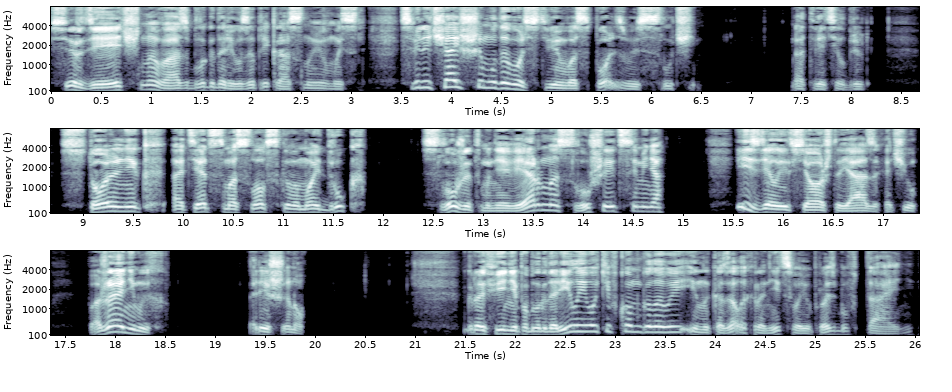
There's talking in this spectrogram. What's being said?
Сердечно вас благодарю за прекрасную мысль. С величайшим удовольствием воспользуюсь случаем, — ответил Брюль. Стольник, отец Масловского, мой друг, служит мне верно, слушается меня и сделает все, что я захочу. Поженим их. Решено. Графиня поблагодарила его кивком головы и наказала хранить свою просьбу в тайне.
